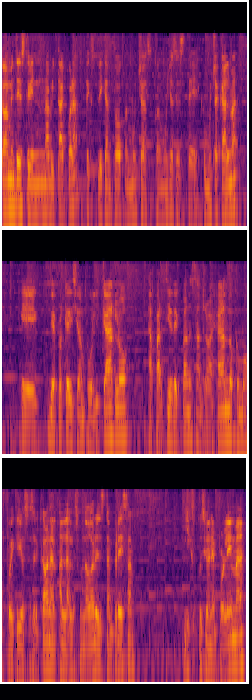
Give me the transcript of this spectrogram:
obviamente ellos te vienen una bitácora, te explican todo con muchas, con muchas, este, con mucha calma, eh, de por qué decidieron publicarlo, a partir de cuándo estaban trabajando, cómo fue que ellos se acercaban a, los fundadores de esta empresa y expusieron el problema.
